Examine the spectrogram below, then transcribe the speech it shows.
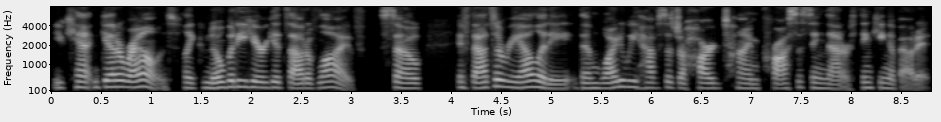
You can't get around. Like nobody here gets out of life. So if that's a reality, then why do we have such a hard time processing that or thinking about it?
